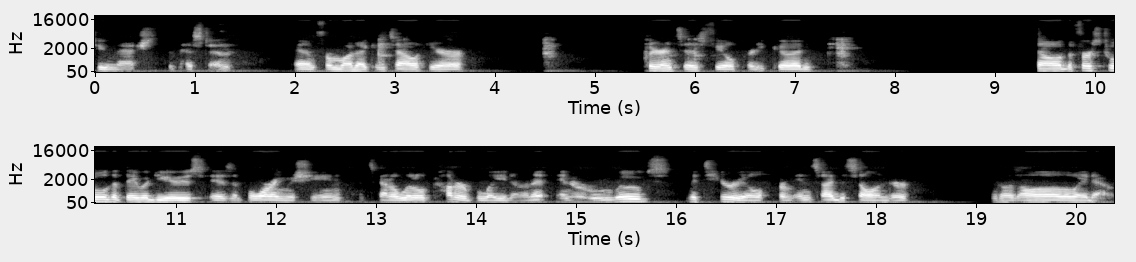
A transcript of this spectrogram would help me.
to match the piston. And from what I can tell here, clearances feel pretty good. So the first tool that they would use is a boring machine got a little cutter blade on it and it removes material from inside the cylinder and goes all the way down.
